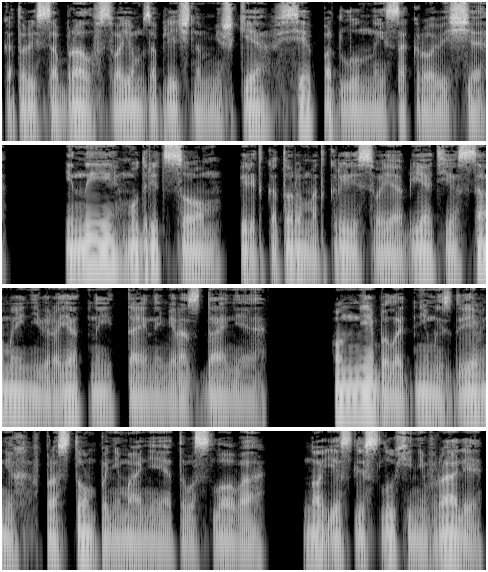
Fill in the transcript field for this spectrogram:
который собрал в своем заплечном мешке все подлунные сокровища. Иные — мудрецом, перед которым открыли свои объятия самые невероятные тайны мироздания. Он не был одним из древних в простом понимании этого слова. Но если слухи не врали,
